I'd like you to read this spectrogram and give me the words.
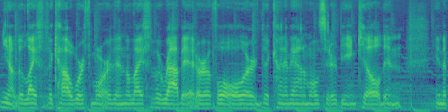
you know, the life of a cow worth more than the life of a rabbit or a vole or the kind of animals that are being killed in, in the,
